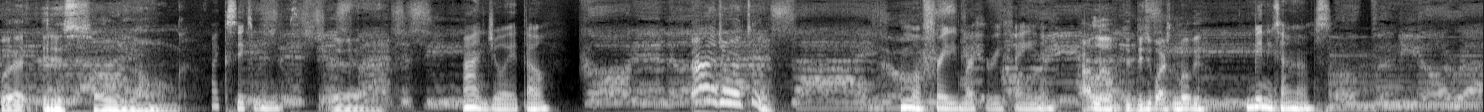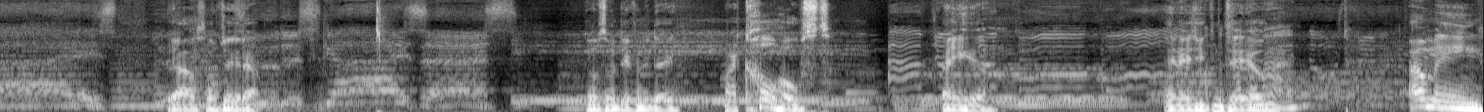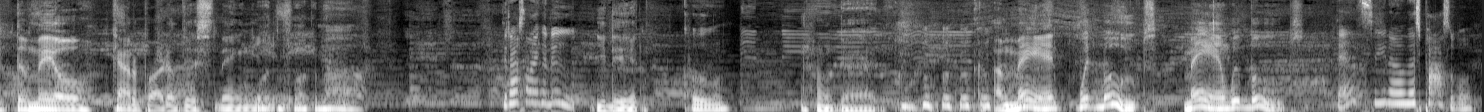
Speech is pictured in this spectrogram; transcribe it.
but it is so long. Like six minutes. Yeah, I enjoy it though. I enjoy it too. I'm a Freddie Mercury fan. I love. Did you watch the movie? Many times. Yeah, so check it out. Doing something different today. My co-host ain't here, and as you can tell, I? I mean the male counterpart of this thing. What the fuck am I? Did I sound like a dude? You did. Cool. Oh God. A man with boobs. Man with boobs. That's you know that's possible.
